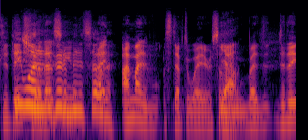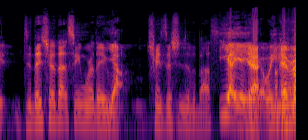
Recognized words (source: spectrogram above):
Did they he show wanted that to go scene? to Minnesota. I, I might have stepped away or something. Yeah. But did they did they show that scene where they Yeah. transitioned to the bus? yeah, yeah, yeah. Yeah. yeah. Well, he Every-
